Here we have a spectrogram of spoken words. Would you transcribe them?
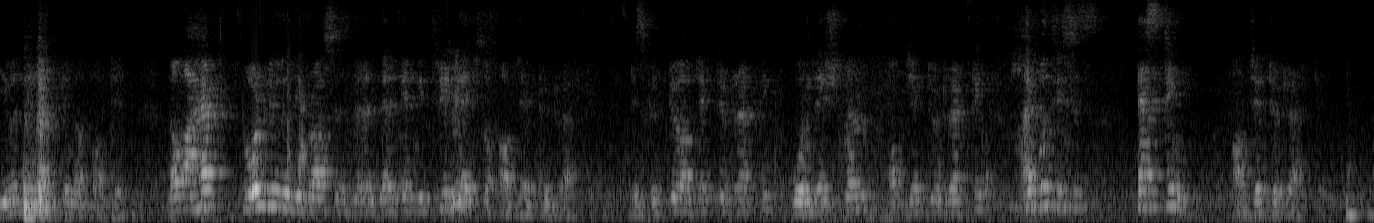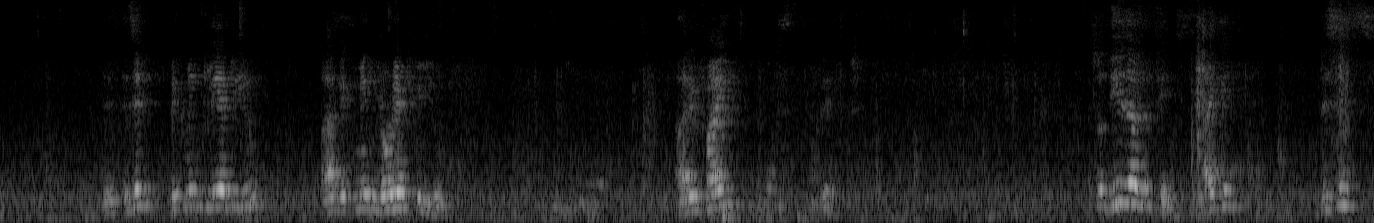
even the drafting of object. Now I have told you in the process that there can be three types of objective drafting. Descriptive objective drafting, correlational objective drafting, hypothesis testing objective drafting. Is- Is it becoming clear to you? Or becoming loaded for you? Are you fine? So these are the things. I think this is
